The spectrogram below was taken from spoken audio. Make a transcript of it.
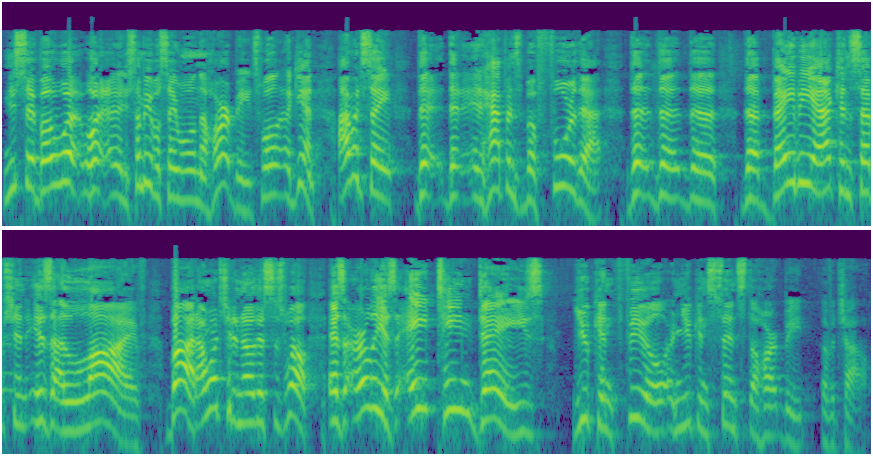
And you say, but what, what, uh, Some people say, well, in the heartbeats. Well, again, I would say that, that it happens before that. The, the, the, the baby at conception is alive. But I want you to know this as well. As early as 18 days, you can feel and you can sense the heartbeat of a child.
